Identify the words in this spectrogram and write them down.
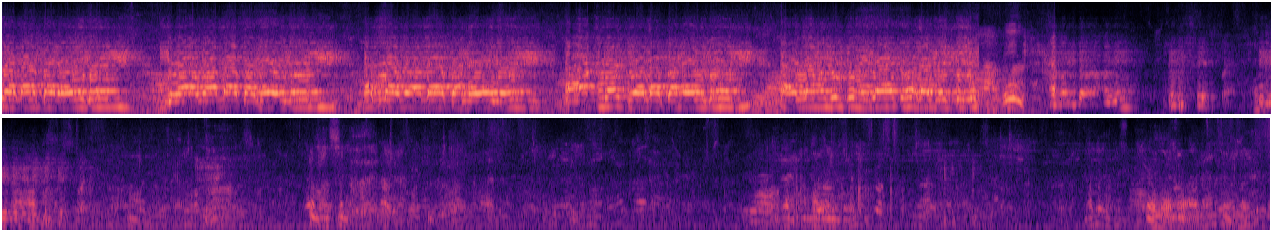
محمد والا بنائے گئے دعا والا بنائے گئے اللہ والا بنائے گئے آخرت والا بنائے گئے اللہ مجھے کو ہدایت والا دیتے گئے آمین اب ہم دعا کریں Allah'a emanet olun.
